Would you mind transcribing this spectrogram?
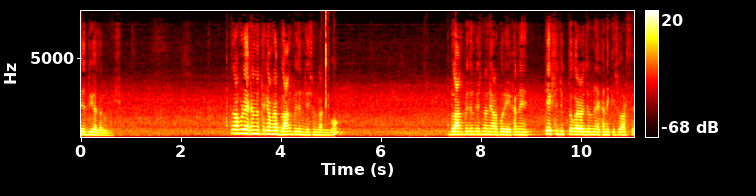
এই দুই হাজার উনিশ। তারপরে এখানে থেকে আমরা ব্লাঙ্ক প্রেজেন্টেশনটা নিব। ব্লাঙ্ক প্রেজেন্টেশনটা নেওয়ার পরে এখানে টেক্সট যুক্ত করার জন্য এখানে কিছু আসছে।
